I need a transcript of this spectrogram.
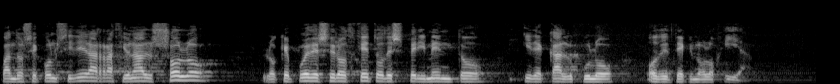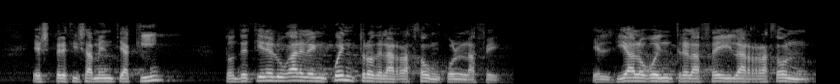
cuando se considera racional solo lo que puede ser objeto de experimento y de cálculo o de tecnología. Es precisamente aquí donde tiene lugar el encuentro de la razón con la fe. El diálogo entre la fe y la razón,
